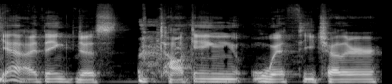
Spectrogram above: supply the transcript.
Yeah, I think just talking with each other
